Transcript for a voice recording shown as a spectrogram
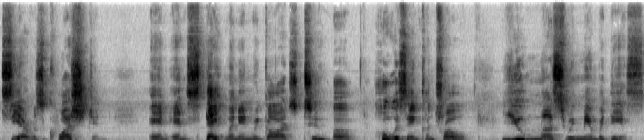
Sierra's question and, and statement in regards to uh, who is in control. You must remember this,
